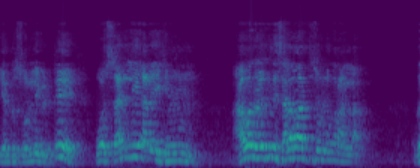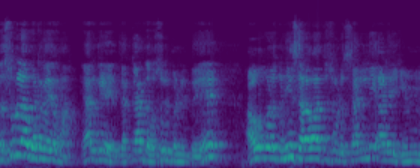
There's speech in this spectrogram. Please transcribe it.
என்று சொல்லிவிட்டு ஓ சல்லி அலைஹிம். அவர்களுக்கு நீ செலவாத்து சொல்லுங்கிறான் அல்லாஹ். ரசுல்லா கட்டளையிடறான் யாருக்கு? ஜக்காத்தை வசூல் பண்ணிட்டு அவங்களுக்கு நீ செலவாத்து சொல்லு. சல்லி அலைஹிம்.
